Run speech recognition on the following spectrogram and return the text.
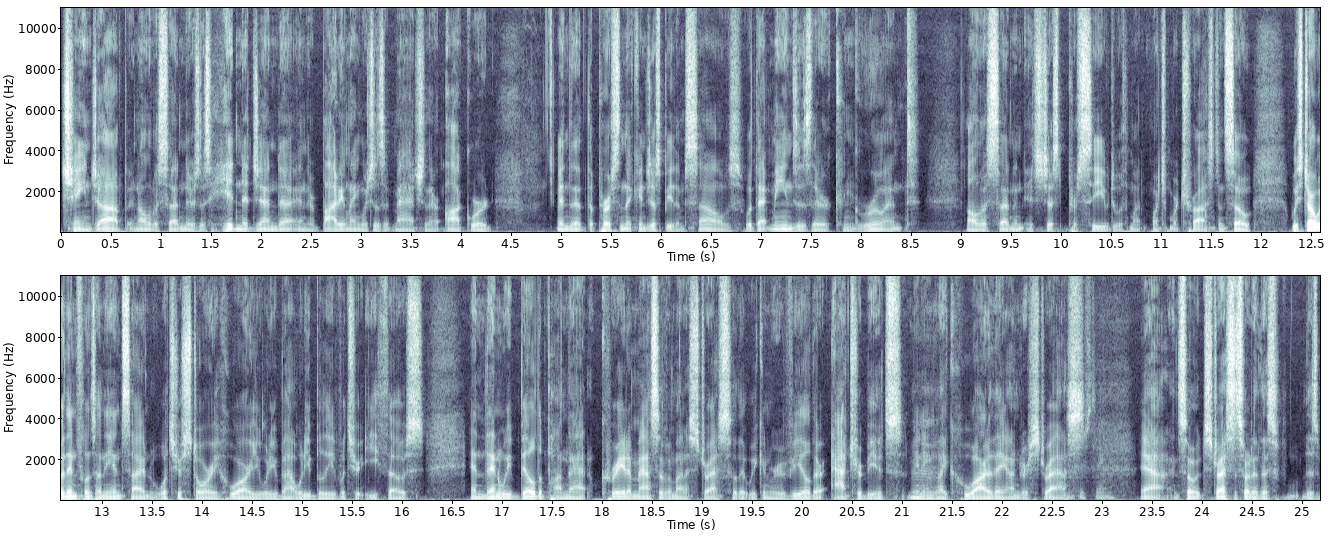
change up and all of a sudden there's this hidden agenda and their body language doesn't match and they're awkward and that the person that can just be themselves, what that means is they're congruent. All of a sudden, it's just perceived with much more trust. And so we start with influence on the inside. What's your story? Who are you? What are you about? What do you believe? What's your ethos? And then we build upon that, create a massive amount of stress so that we can reveal their attributes, meaning mm. like who are they under stress? Yeah. And so stress is sort of this this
